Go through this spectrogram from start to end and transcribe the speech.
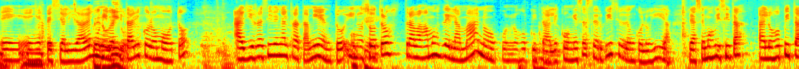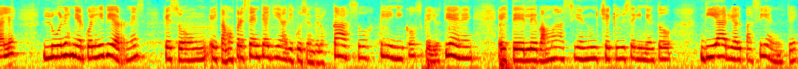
en, especialidades universitarias y Coromoto. Allí reciben el tratamiento y nosotros trabajamos de la mano con los hospitales, con ese servicio de oncología. Le hacemos visitas a los hospitales lunes, miércoles y viernes que son, estamos presentes allí en la discusión de los casos clínicos que ellos tienen, este, le vamos haciendo un chequeo y seguimiento diario al paciente,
